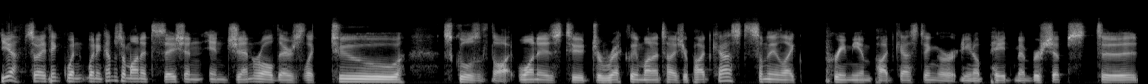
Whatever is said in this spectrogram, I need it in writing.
Yeah, so I think when when it comes to monetization in general, there's like two schools of thought. One is to directly monetize your podcast, something like premium podcasting or you know paid memberships to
